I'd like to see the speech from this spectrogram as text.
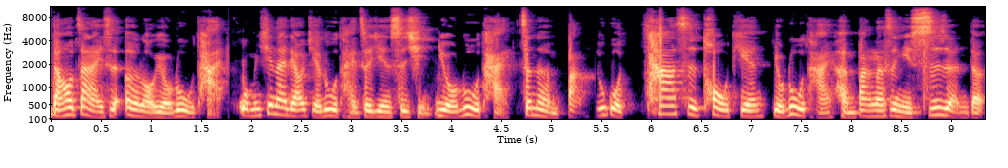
然后再来是二楼有露台。我们先来了解露台这件事情，有露台真的很棒。如果它是透天有露台，很棒，那是你私人的。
